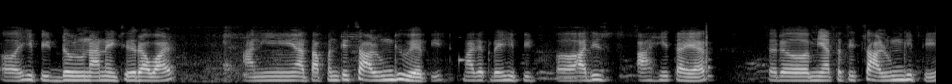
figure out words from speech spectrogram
हे पीठ दळून आणायचे रवाळ. आणि आता आपण ते चाळून घेऊया पीठ. माझ्याकडे हे पीठ आधीच आहे तयार. तर मी आता ते चाळून घेते.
